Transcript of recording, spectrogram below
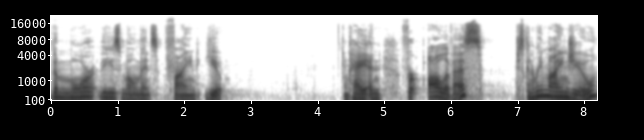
the more these moments find you. Okay. And for all of us, I'm just going to remind you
